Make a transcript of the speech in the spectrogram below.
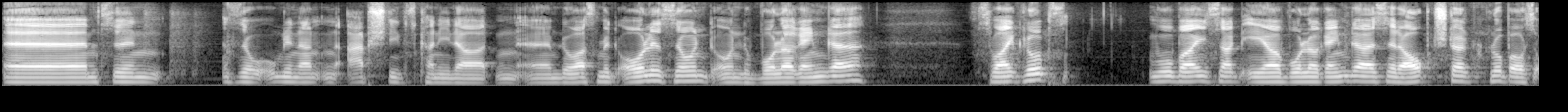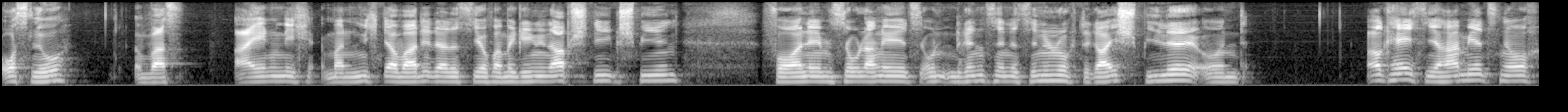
äh, zu den sogenannten Abstiegskandidaten. Ähm, du hast mit Ålesund und Vålerenga zwei Clubs, wobei ich sag eher Vålerenga ist ja der Hauptstadtclub aus Oslo, was eigentlich man nicht erwartet hat, dass sie auf einmal gegen den Abstieg spielen. Vor allem so lange jetzt unten drin sind, es sind nur noch drei Spiele und okay, sie haben jetzt noch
